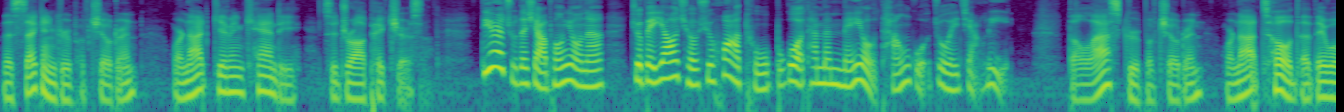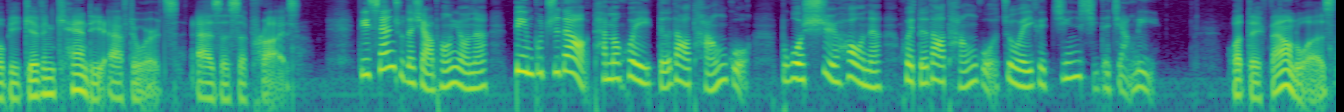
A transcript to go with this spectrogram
The second group of children were not given candy to draw pictures. 第二组的小朋友呢，就被要求去画图，不过他们没有糖果作为奖励。 The last group of children were not told that they will be given candy afterwards as a surprise. 第三组的小朋友呢，并不知道他们会得到糖果，不过事后呢，会得到糖果作为一个惊喜的奖励。 What they found was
